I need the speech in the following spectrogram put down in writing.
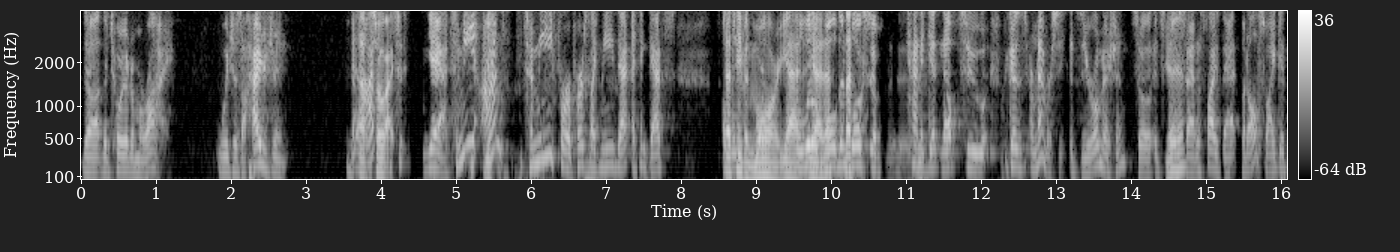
the the Toyota Mirai, which is a hydrogen. Uh, so I, yeah, to me, yeah. I'm to me for a person like me, that I think that's that's even more, more, yeah a little yeah, golden that's, books of kind of getting up to because remember it's zero emission so it still yeah, satisfies that but also i get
